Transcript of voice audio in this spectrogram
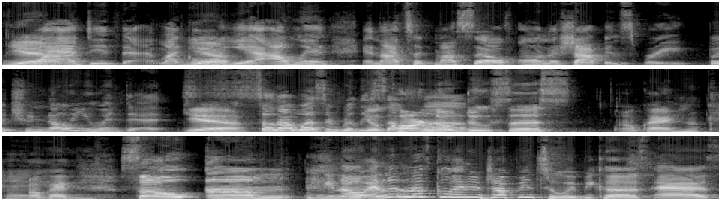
Yeah. why I did that? Like, Yeah. oh yeah, I went and I took myself on a shopping spree, but you know you in debt. Yeah. So that wasn't really Your car no self-love. do, sis. Okay. Okay. Okay. So, um, you know, and let, let's go ahead and jump into it because as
